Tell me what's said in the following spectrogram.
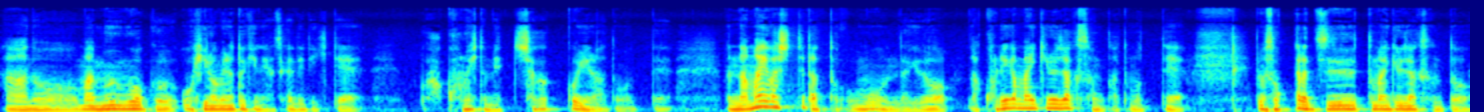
あのまあムーンウォークお披露目の時のやつが出てきてわこの人めっちゃかっこいいなと思って。名前は知ってたと思うんだけどあこれがマイケル・ジャクソンかと思って。でもそっからずっとマイケル・ジャクソンと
